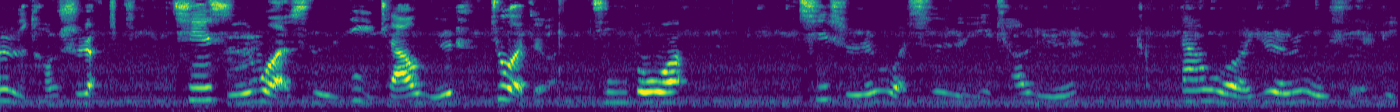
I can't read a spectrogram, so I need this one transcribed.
日童诗。其实我是一条鱼，作者金波。其实我是一条鱼，当我跃入水里，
